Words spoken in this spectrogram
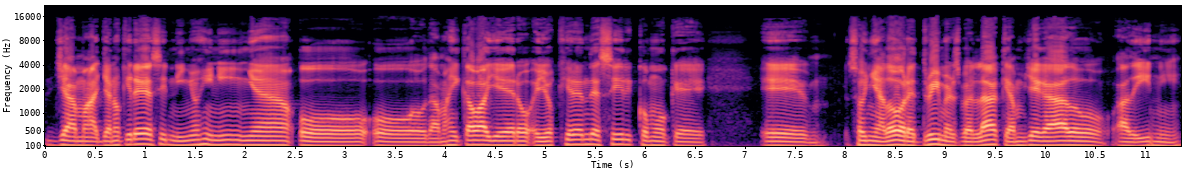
llama, ya no quiere decir niños y niñas o, damas y caballeros, ellos quieren decir como que eh, soñadores, dreamers, ¿verdad? Que han llegado a Disney.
